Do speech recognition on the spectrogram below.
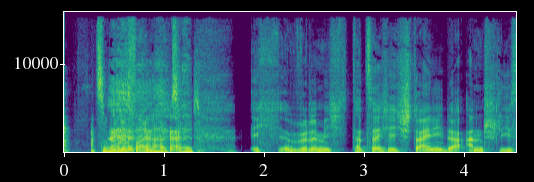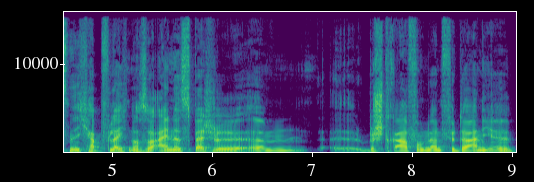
Zumindest für eine Halbzeit. ich äh, würde mich tatsächlich Steini da anschließen. Ich habe vielleicht noch so eine Special-Bestrafung dann für Daniel.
